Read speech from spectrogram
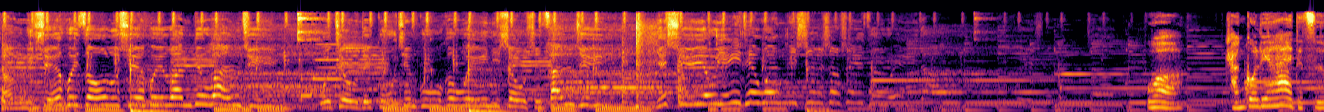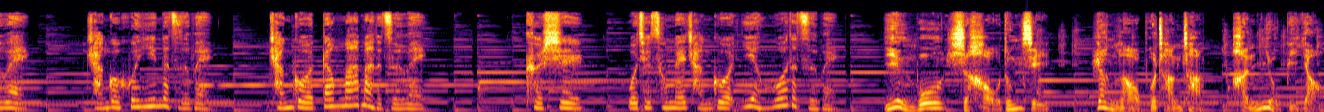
当你学会走路，学会乱丢玩具，我就得顾前顾后为你收拾残局。也许有一天问你世上谁最伟大，我尝过恋爱的滋味，尝过婚姻的滋味，尝过当妈妈的滋味，可是我却从没尝过燕窝的滋味。燕窝是好东西，让老婆尝尝很有必要。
